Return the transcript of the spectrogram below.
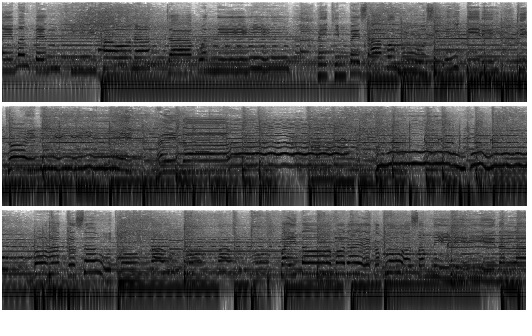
ให้มันเป็นทีเท่านับจากวันนี้ ให้ทิมไปสาความหูสึกดีๆ ที่เคยมีให้กันบ่ฮักก็เศร้าทอเศร้าทอเศร้าทอไปต่อบ่ได้ก็พ่อสำนีนั่นล่ะ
